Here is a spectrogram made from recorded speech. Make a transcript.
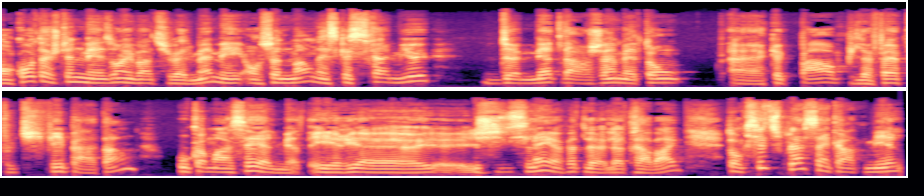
on compte acheter une maison éventuellement, mais on se demande, est-ce que ce serait mieux de mettre l'argent, mettons, à quelque part, puis le faire fructifier, puis attendre, ou commencer à le mettre. Et euh, a fait le, le, travail. Donc, si tu places 50 000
